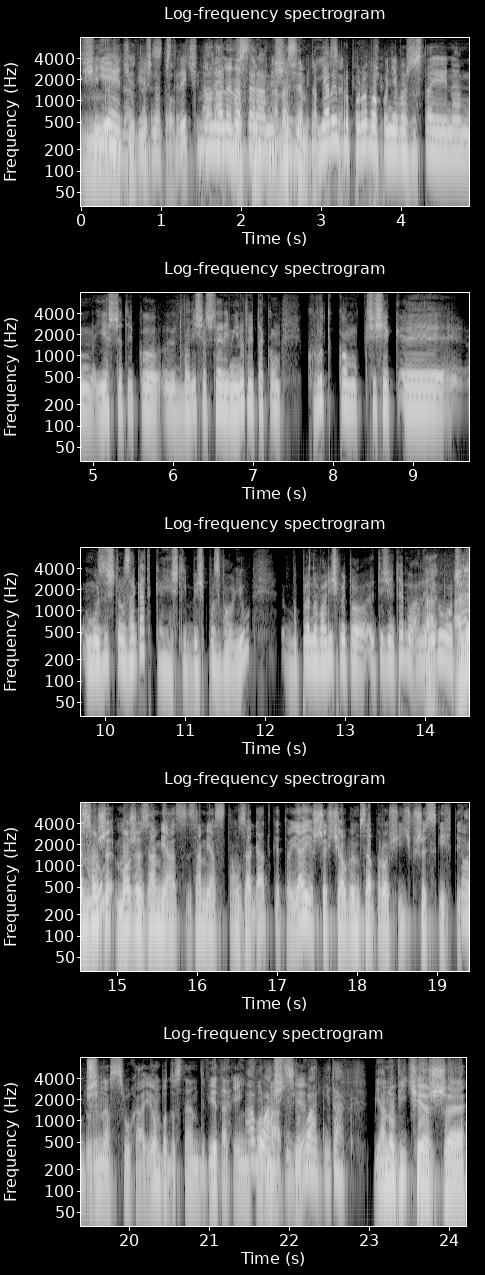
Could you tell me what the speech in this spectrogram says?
się Nie nie, idzie da, wiesz, tak na zdobyć, pstryk, no, ale, ale postaramy następna- się, następna żeby... Ja bym piosenka proponował, będzie. ponieważ zostaje nam jeszcze tylko y, 24 minuty, taką krótką, Krzysiek, y, muzyczną zagadkę, jeśli byś pozwolił, bo planowaliśmy to tydzień temu, ale nie Tak, było ale czasu. może, może zamiast, zamiast tą zagadkę, to ja jeszcze chciałbym zaprosić wszystkich tych, Dobrze. którzy nas słuchają, bo dostałem dwie takie A informacje. właśnie, dokładnie, tak. Mianowicie, że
